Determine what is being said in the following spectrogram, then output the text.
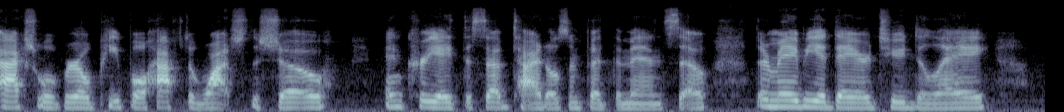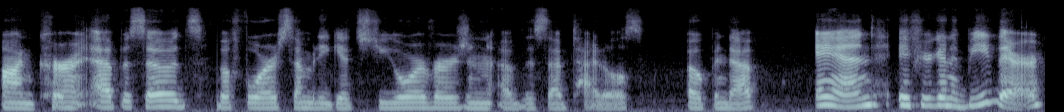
actual real people have to watch the show and create the subtitles and put them in. So there may be a day or two delay on current episodes before somebody gets your version of the subtitles opened up. And if you're going to be there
